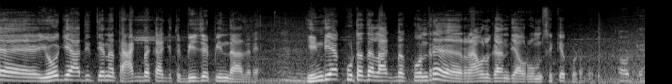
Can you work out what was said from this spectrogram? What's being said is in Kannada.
ಯೋಗಿ ಆದಿತ್ಯನಾಥ್ ಆಗಬೇಕಾಗಿತ್ತು ಬಿ ಜೆ ಪಿಯಿಂದ ಆದರೆ. ಇಂಡಿಯಾ ಕೂಟದಲ್ಲಿ ಆಗಬೇಕು ಅಂದರೆ ರಾಹುಲ್ ಗಾಂಧಿ ಅವ್ರ ವಂಶಕ್ಕೆ ಕೊಡಬೇಕು. ಓಕೆ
